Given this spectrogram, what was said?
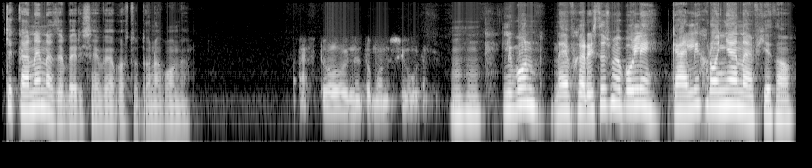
Και κανένας δεν περισσεύει από αυτόν τον αγώνα. Αυτό είναι το μόνο Λοιπόν, να ευχαριστήσουμε πολύ. Καλή χρονιά να ευχηθώ.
